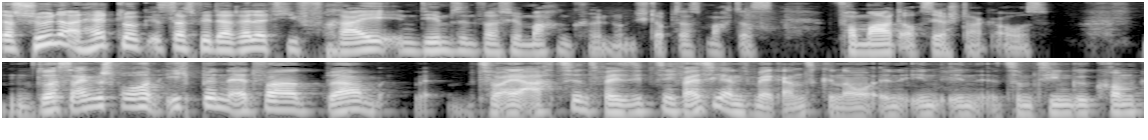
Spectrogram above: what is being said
das Schöne an Headlock ist, dass wir da relativ frei in dem sind, was wir machen können. Und ich glaube, das macht das Format auch sehr stark aus. Du hast angesprochen, ich bin etwa ja, 2018, 2017, ich weiß gar nicht mehr ganz genau, in, in, in, zum Team gekommen.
